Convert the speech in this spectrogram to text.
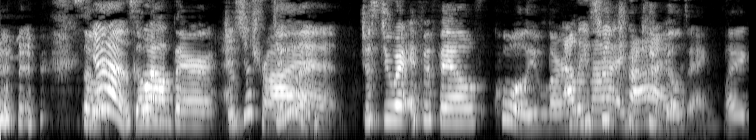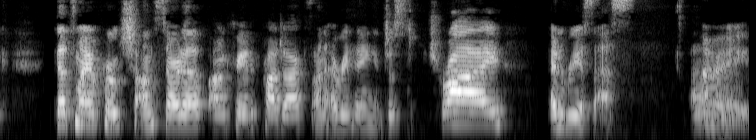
so yeah, go so out there, just, just try it. Just do it. If it fails, cool. You learn At from that and you keep building. Like that's my approach on startup, on creative projects, on everything. Just try and reassess. Um, All right,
